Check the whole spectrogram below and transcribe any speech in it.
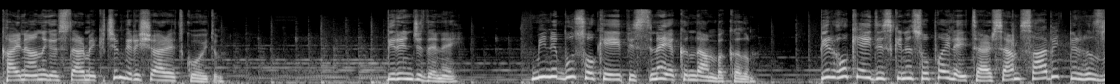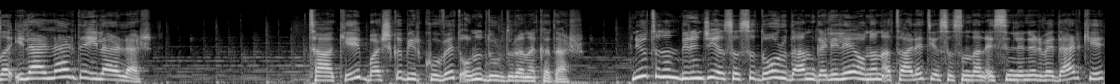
Kaynağını göstermek için bir işaret koydum. Birinci deney. Mini buz hokeyi pistine yakından bakalım. Bir hokey diskini sopayla itersem sabit bir hızla ilerler de ilerler. Ta ki başka bir kuvvet onu durdurana kadar. Newton'un birinci yasası doğrudan Galileo'nun atalet yasasından esinlenir ve der ki,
